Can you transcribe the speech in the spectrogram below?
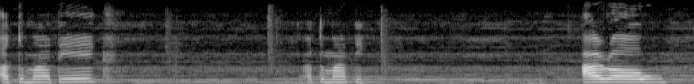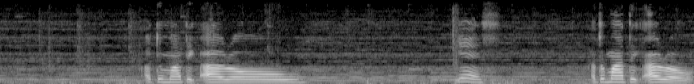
automatic, automatic arrow, automatic arrow Yes. Automatic arrow.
